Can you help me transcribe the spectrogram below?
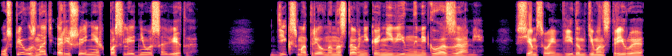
успел узнать о решениях последнего совета? Дик смотрел на наставника невинными глазами, всем своим видом демонстрируя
